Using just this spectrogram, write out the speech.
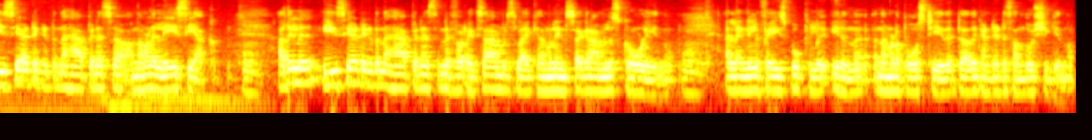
ഈസി ആയിട്ട് കിട്ടുന്ന ഹാപ്പിനെസ് നമ്മളെ ലേസി ആക്കും. അതിൽ ഈസി ആയിട്ട് കിട്ടുന്ന ഹാപ്പിനെസ്സിന്റെ ഫോർ എക്സാമ്പിൾസ് ലൈക്ക് നമ്മൾ ഇൻസ്റ്റാഗ്രാമിൽ സ്ക്രോൾ ചെയ്യുന്നു. അല്ലെങ്കിൽ ഫേസ്ബുക്കിൽ ഇരുന്ന് നമ്മുടെ പോസ്റ്റ് ചെയ്തിട്ട് അത് കണ്ടിട്ട് സന്തോഷിക്കുന്നു.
